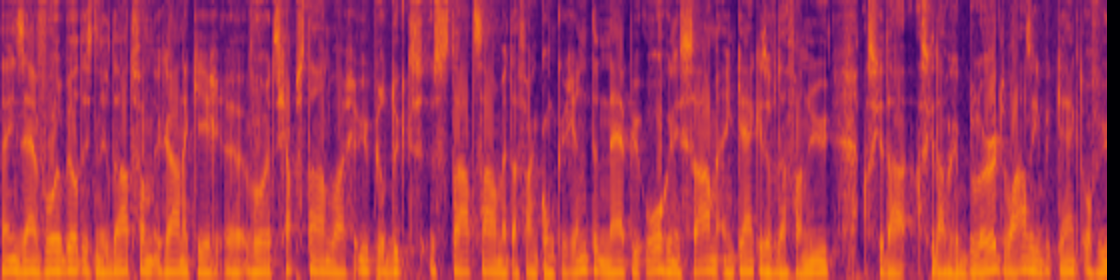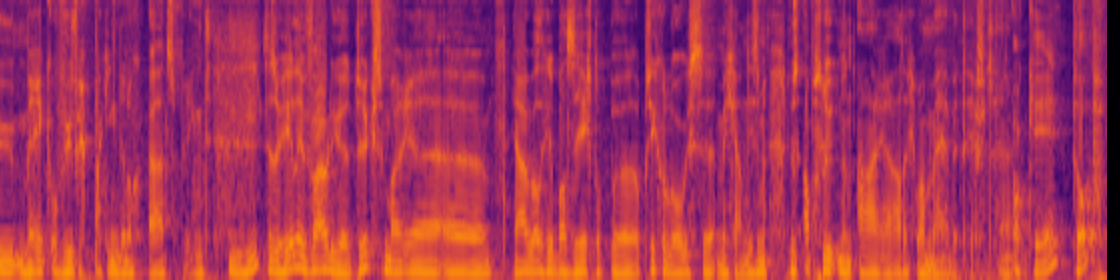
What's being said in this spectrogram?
In zijn voorbeeld is inderdaad van ga een keer eh, voor het schap staan waar uw product staat samen met dat van concurrenten. Nijp uw ogen eens samen en kijk eens of dat van u, als je dat, als je dat geblurred wazig bekijkt, of uw merk of uw verpakking er nog uitspringt. Mhm. Het zijn zo heel eenvoudige trucs, maar eh, eh, ja, wel gebaseerd op eh, psychologische mechanismen. Dus absoluut een aanrader wat mij betreft. Oké, top.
